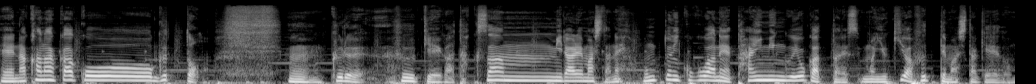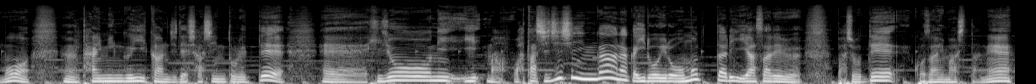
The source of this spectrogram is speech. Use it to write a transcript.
えー、なかなかこう、ぐっと、うん、来る風景がたくさん見られましたね。本当にここはね、タイミング良かったです。まあ雪は降ってましたけれども、うん、タイミングいい感じで写真撮れて、えー、非常にまあ私自身がなんか色々思ったり癒される場所でございましたね。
